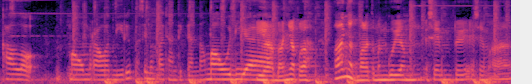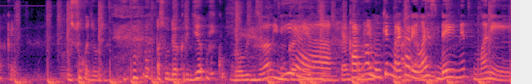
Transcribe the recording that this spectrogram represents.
kalau mau merawat diri pasti bakal cantik ganteng mau dia Iya banyak lah banyak malah temen gue yang SMP SMA kayak busuk aja udah. Pas udah kerja wih kok glowing sekali mukanya Iya, itu kan? karena mungkin mereka realize they need money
